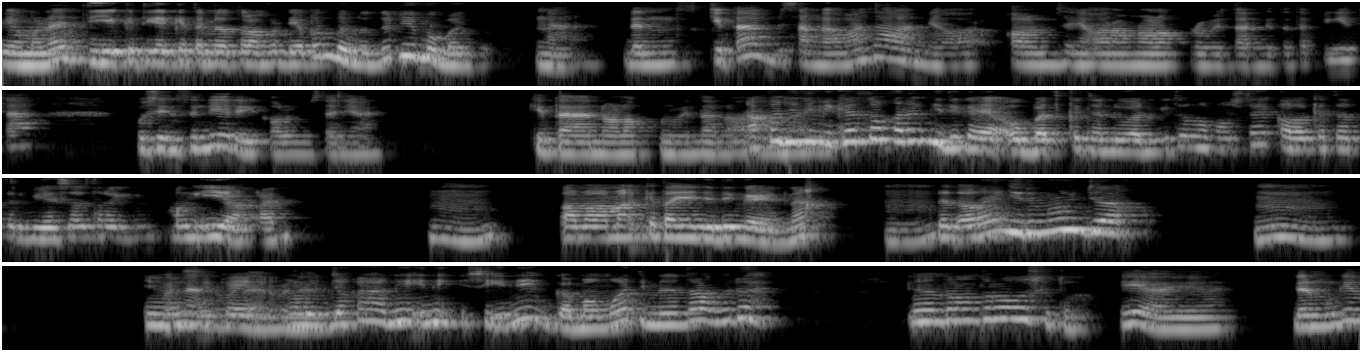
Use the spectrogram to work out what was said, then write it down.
Yang mana dia ketika kita minta tolong ke dia pun belum tentu dia mau bantu. Nah, dan kita bisa nggak masalah nih kalau misalnya orang nolak permintaan kita, tapi kita pusing sendiri kalau misalnya kita nolak permintaan orang Aku jadi mikir tuh kadang jadi kayak obat kecanduan gitu loh. Maksudnya kalau kita terbiasa sering mengiyakan, Hmm, lama-lama kitanya jadi nggak enak, hmm, dan orangnya jadi ngelunjak. hmm, Ya Benar, sih? Kayak benar, ngelunjak ah ini, ini si ini gak mau banget diminta tolong, udah. Minta tolong terus gitu. iya iya. Dan mungkin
